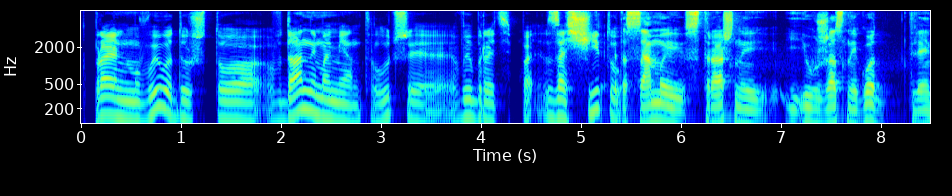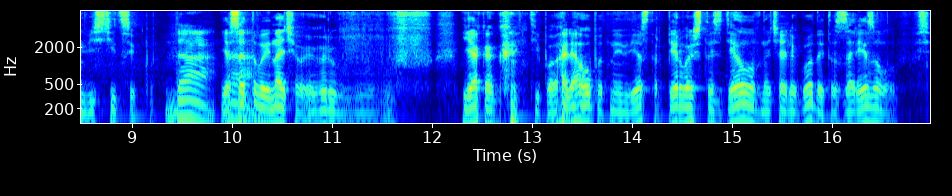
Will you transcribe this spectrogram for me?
к правильному выводу, что в данный момент лучше выбрать защиту. Это самый страшный и ужасный год для инвестиций. Да. Я да. с этого и начал. Я говорю, я как, типа, а опытный инвестор, первое, что сделал в начале года, это зарезал все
